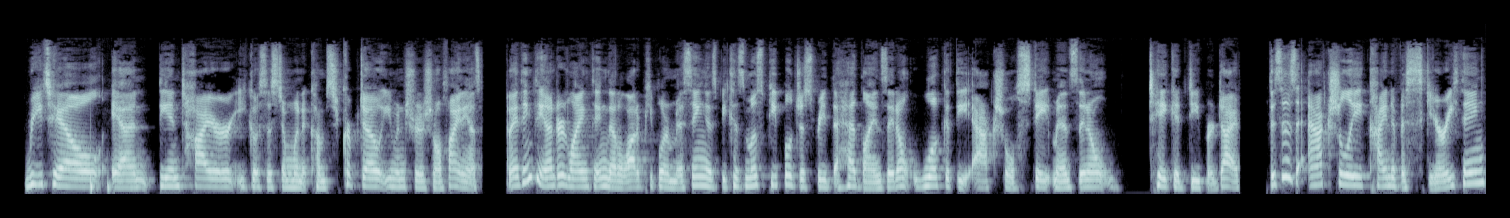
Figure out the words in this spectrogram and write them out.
retail, and the entire ecosystem when it comes to crypto, even traditional finance. And I think the underlying thing that a lot of people are missing is because most people just read the headlines. They don't look at the actual statements. They don't take a deeper dive. This is actually kind of a scary thing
